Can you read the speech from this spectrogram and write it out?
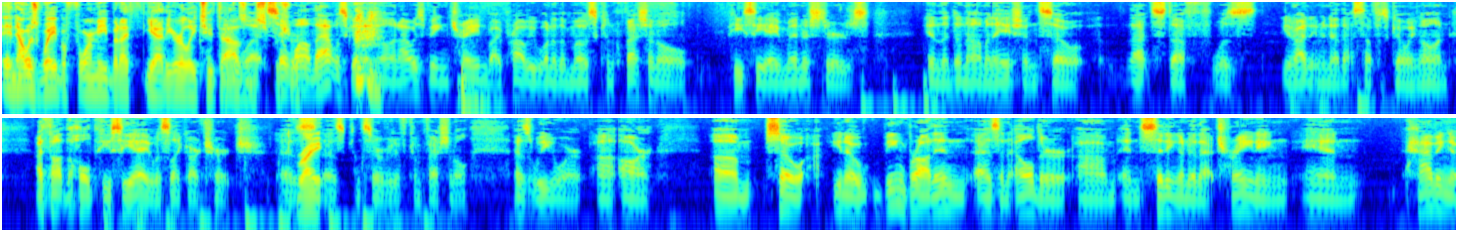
And that was way before me, but I yeah, the early 2000s. So sure. while that was going on, I was being trained by probably one of the most confessional PCA ministers in the denomination. So that stuff was, you know, I didn't even know that stuff was going on. I thought the whole PCA was like our church as right. as conservative confessional as we were uh, are. Um, so you know, being brought in as an elder um, and sitting under that training and having a,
